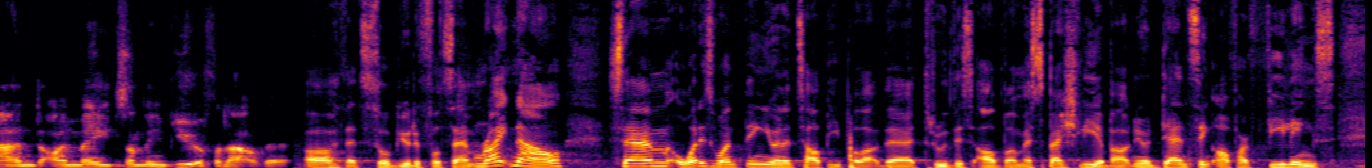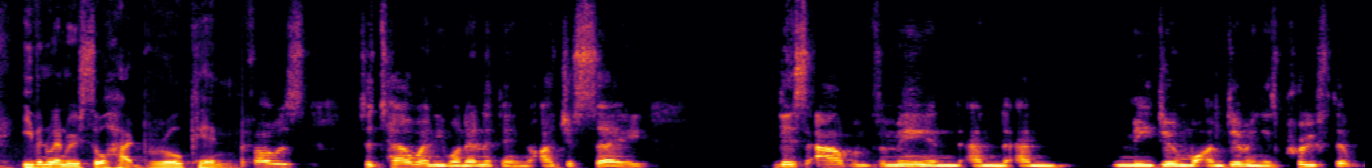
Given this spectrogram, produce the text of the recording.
and I made something beautiful out of it. Oh, that's so beautiful, Sam. Right now, Sam, what is one thing you want to tell people out there through this album, especially about, you know, dancing off our feelings even when we're so heartbroken? If I was to tell anyone anything, I'd just say this album for me and and and me doing what I'm doing is proof that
